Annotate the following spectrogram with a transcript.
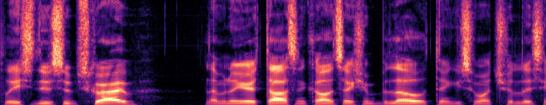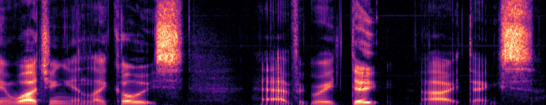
Please do subscribe. Let me know your thoughts in the comment section below. Thank you so much for listening and watching. And like always, have a great day. Alright, thanks.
